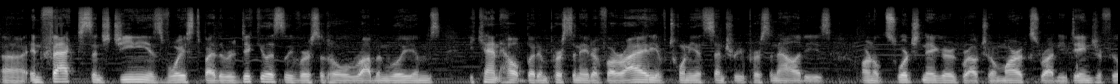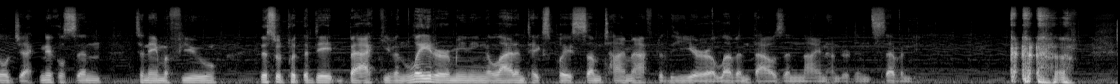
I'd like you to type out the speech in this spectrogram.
Uh, in fact, since Genie is voiced by the ridiculously versatile Robin Williams, he can't help but impersonate a variety of 20th century personalities Arnold Schwarzenegger, Groucho Marx, Rodney Dangerfield, Jack Nicholson, to name a few. This would put the date back even later, meaning Aladdin takes place sometime after the year 11,970.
